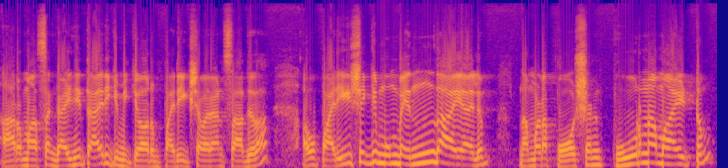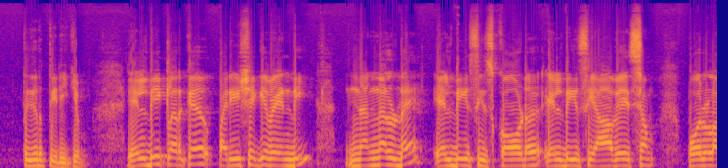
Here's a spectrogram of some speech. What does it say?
ആറുമാസം കഴിഞ്ഞിട്ടായിരിക്കും മിക്കവാറും പരീക്ഷ വരാൻ സാധ്യത. അപ്പോൾ പരീക്ഷയ്ക്ക് മുമ്പ് എന്തായാലും നമ്മുടെ പോർഷൻ പൂർണമായിട്ടും തീർത്തിരിക്കും. എൽ ഡി ക്ലർക്ക് പരീക്ഷയ്ക്ക് വേണ്ടി ഞങ്ങളുടെ L D C squad L D C ആവേശം പോലുള്ള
